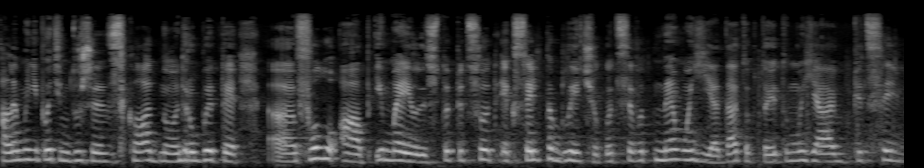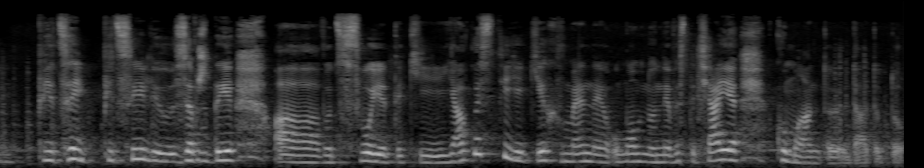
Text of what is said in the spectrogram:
Але мені потім дуже складно робити е, фоллоуап, імейли, 100-500 Excel табличок. Оце от не моє. Да? Тобто, і тому я під цей підсилюю завжди а, от свої такі якості, яких в мене умовно не вистачає командою. Да? Тобто,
